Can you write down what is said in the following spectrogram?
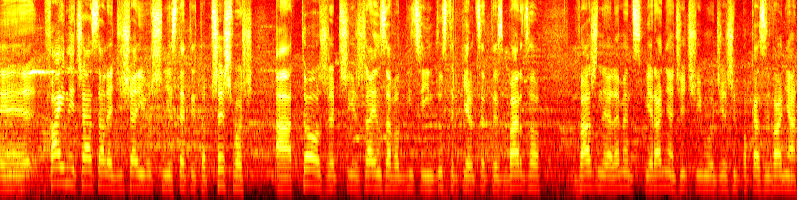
E, Fajny czas, ale dzisiaj już niestety to przeszłość, a to, że przyjeżdżają zawodnicy Industrii Kielce to jest bardzo ważny element wspierania dzieci i młodzieży, pokazywania,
